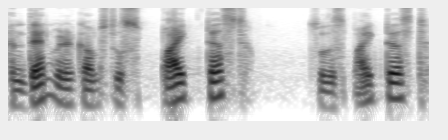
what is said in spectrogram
And then when it comes to spike test so the spike test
